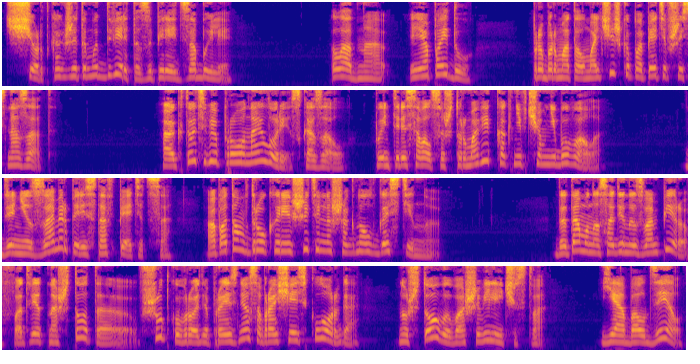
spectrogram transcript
Черт, как же это мы дверь-то запереть забыли? Ладно, я пойду, пробормотал мальчишка, попятившись назад. А кто тебе про Найлори сказал? Поинтересовался штурмовик, как ни в чем не бывало. Денис замер, перестав пятиться, а потом вдруг решительно шагнул в гостиную. Да там у нас один из вампиров в ответ на что-то, в шутку вроде произнес, обращаясь к Лорга. «Ну что вы, ваше величество?» Я обалдел,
